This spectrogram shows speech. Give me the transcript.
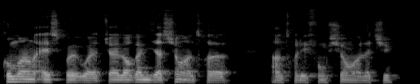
Comment est-ce que voilà, tu as l'organisation entre, entre les fonctions euh, là-dessus?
